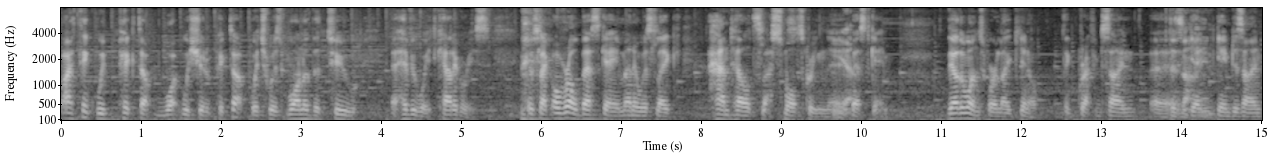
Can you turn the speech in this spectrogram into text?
I think we picked up what we should have picked up, which was one of the two uh, heavyweight categories. It was like overall best game, and it was like handheld slash small screen uh, Yeah. best game. The other ones were like you know the graphic design, uh, Design. Game, game design,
